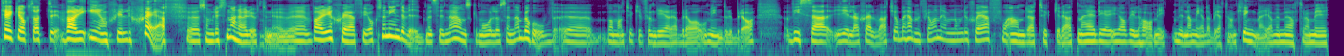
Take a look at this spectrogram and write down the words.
tänker också att varje enskild chef eh, som lyssnar här ute nu, eh, varje chef är också en individ med sina önskemål och sina behov. Eh, vad man tycker fungerar bra och mindre bra. Vissa gillar själva att jobba hemifrån, även om du är chef. Och andra tycker att nej, det, jag vill ha mina medarbetare omkring mig. Jag vill möta dem i,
